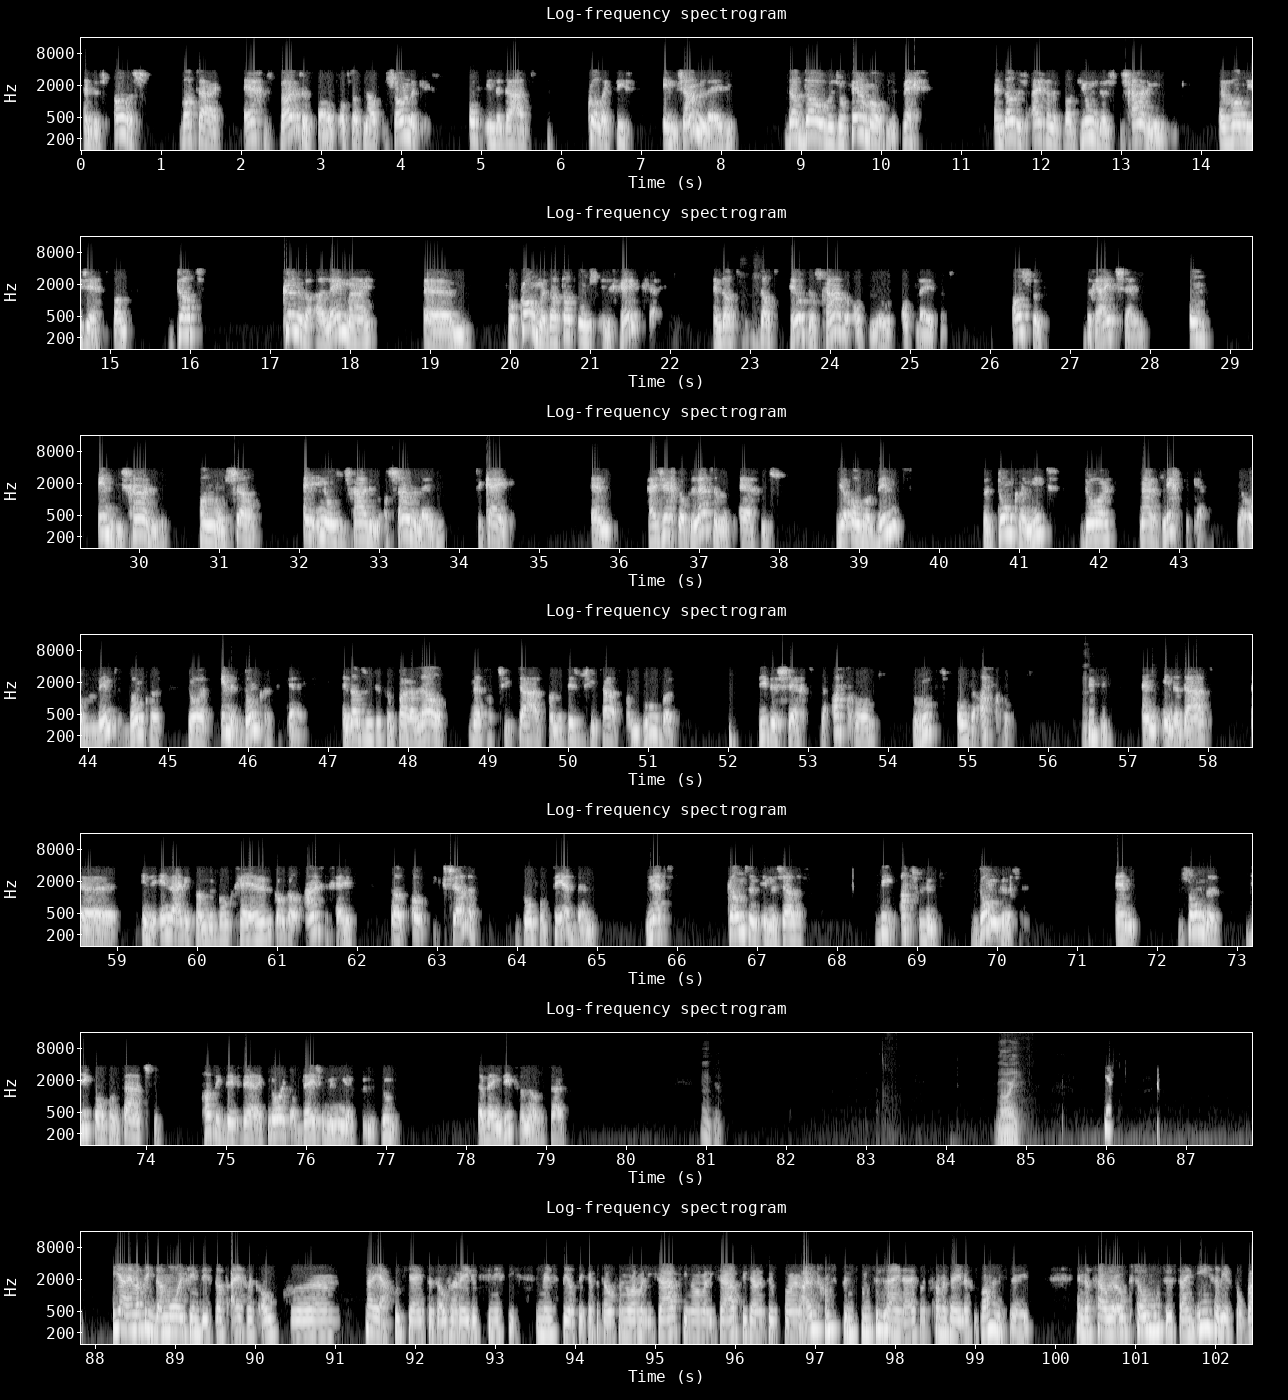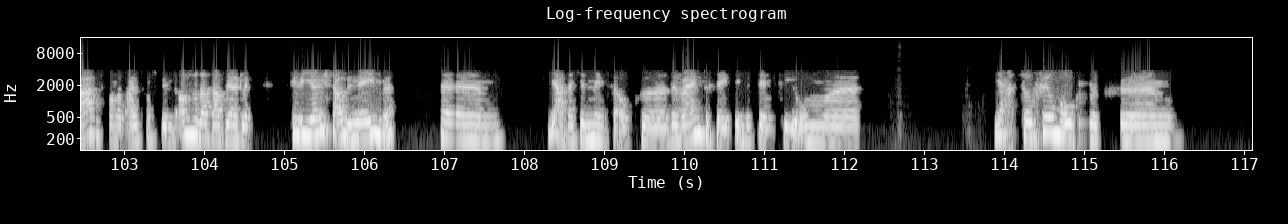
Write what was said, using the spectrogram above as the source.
En dus alles wat daar ergens buiten valt, of dat nou persoonlijk is, of inderdaad collectief in de samenleving, dat douwen we zo ver mogelijk weg. En dat is eigenlijk wat Jung dus de schaduw noemt. En van die zegt van dat kunnen we alleen maar um, voorkomen dat dat ons in greep krijgt. En dat dat heel veel schade oplevert als we bereid zijn om in die schaduw van onszelf en in onze schaduw als samenleving te kijken. En hij zegt ook letterlijk ergens: je overwint het donker niet door naar het licht te kijken. Je overwint het donker door in het donker te kijken. En dat is natuurlijk een parallel met het citaat van, het is een citaat van Boerber, die dus zegt, de afgrond roept om de afgrond. En inderdaad, uh, in de inleiding van mijn boek heb ik ook al aangegeven dat ook ik zelf geconfronteerd ben met kanten in mezelf die absoluut donker zijn. En zonder die confrontatie had ik dit werk nooit op deze manier kunnen doen. Daar ben ik diep van overtuigd. Hm. Mooi. Ja. ja, en wat ik dan mooi vind is dat eigenlijk ook, uh, nou ja, goed, jij hebt het over reductionistisch mensbeeld, ik heb het over normalisatie. Normalisatie zou natuurlijk gewoon een uitgangspunt moeten zijn eigenlijk van het hele gevangenisleven. En dat zou er ook zo moeten zijn ingericht op basis van dat uitgangspunt. Als we dat daadwerkelijk serieus zouden nemen, uh, ja, dat je mensen ook uh, de ruimte geeft in detentie om uh, ja, zoveel mogelijk ehm,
